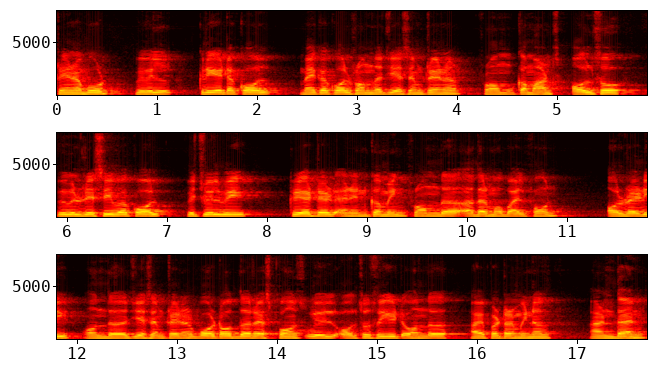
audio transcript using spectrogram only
trainer board. We will create a call make a call from the GSM trainer from commands also we will receive a call which will be created and incoming from the other mobile phone already on the GSM trainer. What of the response we'll also see it on the hyper terminal and then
